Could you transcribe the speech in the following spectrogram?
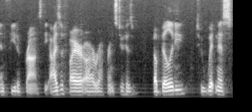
and feet of bronze. The eyes of fire are a reference to his ability to witness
